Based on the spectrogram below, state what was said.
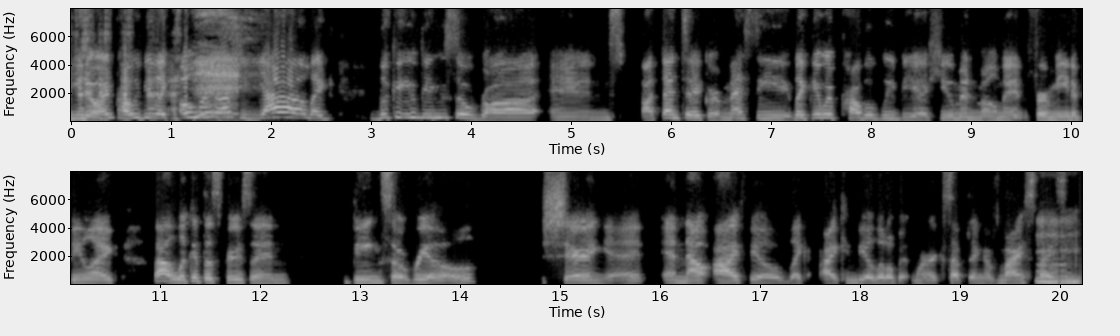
You know, I'd probably be like, oh my gosh, yeah, like look at you being so raw and authentic or messy. Like it would probably be a human moment for me to be like, wow, look at this person being so real sharing it and now i feel like i can be a little bit more accepting of my spicy mm-hmm.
